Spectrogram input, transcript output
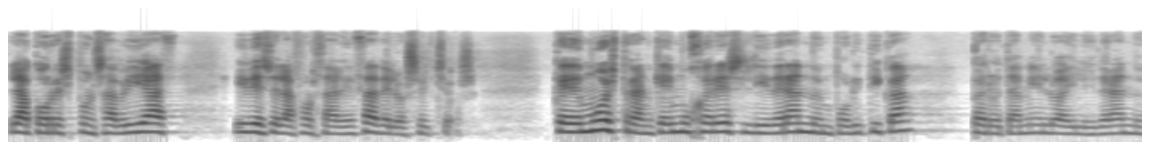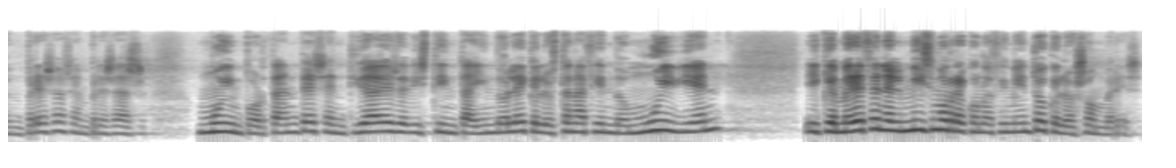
la corresponsabilidad y desde la fortaleza de los hechos, que demuestran que hay mujeres liderando en política pero también lo hay liderando empresas, empresas muy importantes, entidades de distinta índole que lo están haciendo muy bien y que merecen el mismo reconocimiento que los hombres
